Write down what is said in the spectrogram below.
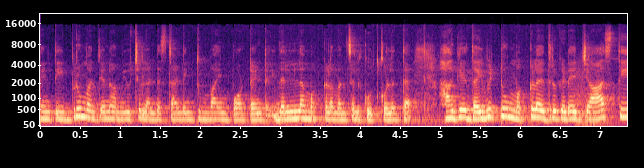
ಹೆಂಡತಿ ಇಬ್ಬರು ಮಧ್ಯನ ಮ್ಯೂಚುವಲ್ ಅಂಡರ್ಸ್ಟ್ಯಾಂಡಿಂಗ್ ತುಂಬ ಇಂಪಾರ್ಟೆಂಟ್ ಇದೆಲ್ಲ ಮಕ್ಕಳ ಮನಸ್ಸಲ್ಲಿ ಕೂತ್ಕೊಳ್ಳುತ್ತೆ. ಹಾಗೆ ದಯವಿಟ್ಟು ಮಕ್ಕಳ ಎದುರುಗಡೆ ಜಾಸ್ತಿ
